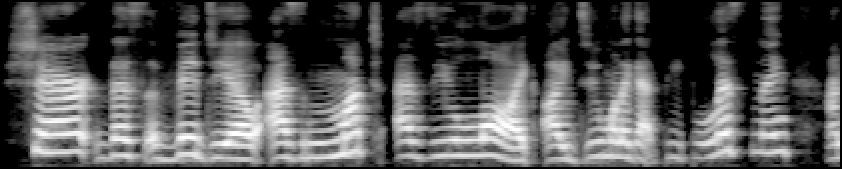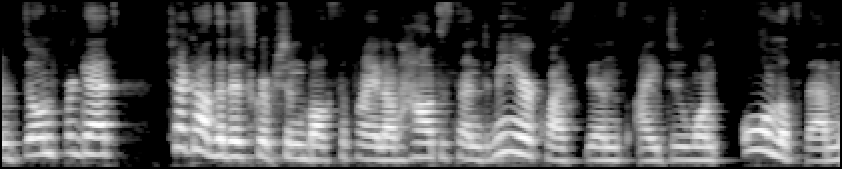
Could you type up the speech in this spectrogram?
Share this video as much as you like. I do want to get people listening. And don't forget Check out the description box to find out how to send me your questions. I do want all of them.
